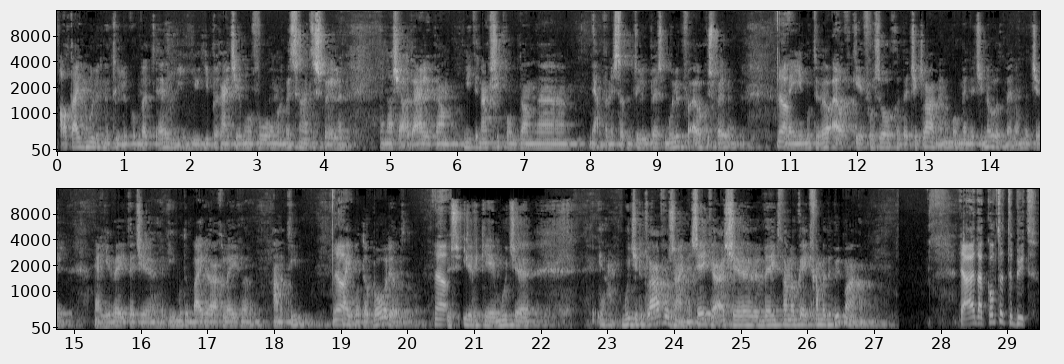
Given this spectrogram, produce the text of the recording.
altijd moeilijk natuurlijk, omdat hè, je, je bereidt je helemaal voor om een wedstrijd te spelen. En als je uiteindelijk dan niet in actie komt, dan, uh, ja, dan is dat natuurlijk best moeilijk voor elke speler. Ja. Alleen je moet er wel elke keer voor zorgen dat je klaar bent op het moment dat je nodig bent. Omdat je, ja, je weet dat je, je moet een bijdrage leveren aan het team. Ja. Maar je wordt ook beoordeeld. Ja. Dus iedere keer moet je, ja, moet je er klaar voor zijn. En zeker als je weet van oké, okay, ik ga mijn debuut maken. Ja, dan komt het debuut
